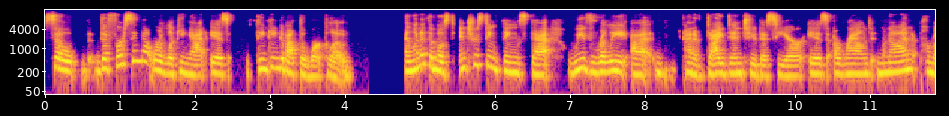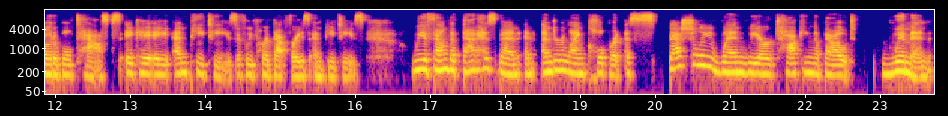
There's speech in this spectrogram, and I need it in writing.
So, the first thing that we're looking at is thinking about the workload. And one of the most interesting things that we've really uh, kind of dived into this year is around non promotable tasks, AKA NPTs, if we've heard that phrase, NPTs. We have found that that has been an underlying culprit, especially when we are talking about women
